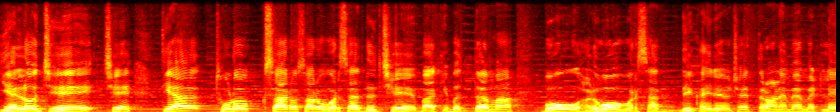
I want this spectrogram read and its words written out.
યેલો જે છે, ત્યાં થોડોક સારો સારો વરસાદ છે. બાકી બધામાં બહુ હળવો વરસાદ દેખાઈ રહ્યો છે. ત્રણ એમએમ એટલે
